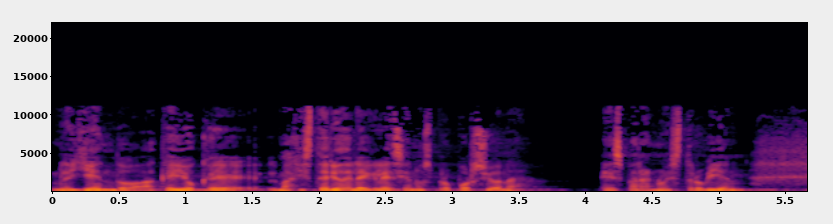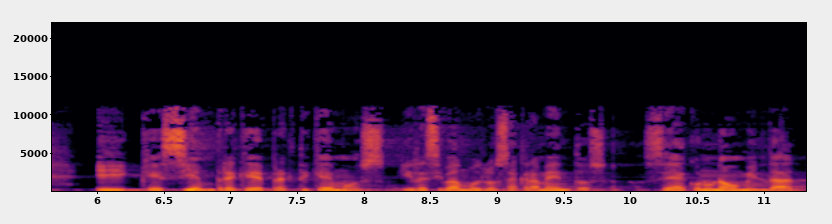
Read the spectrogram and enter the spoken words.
leyendo aquello que el magisterio de la Iglesia nos proporciona. Es para nuestro bien. Y que siempre que practiquemos y recibamos los sacramentos, sea con una humildad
